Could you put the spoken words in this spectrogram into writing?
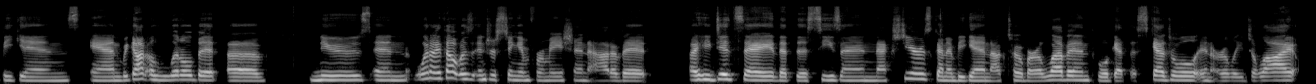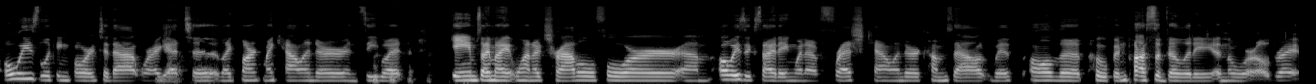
begins. And we got a little bit of news and what I thought was interesting information out of it uh, he did say that the season next year is going to begin October 11th. We'll get the schedule in early July. Always looking forward to that, where I yeah. get to like mark my calendar and see what games I might want to travel for. Um, always exciting when a fresh calendar comes out with all the hope and possibility in the world, right?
